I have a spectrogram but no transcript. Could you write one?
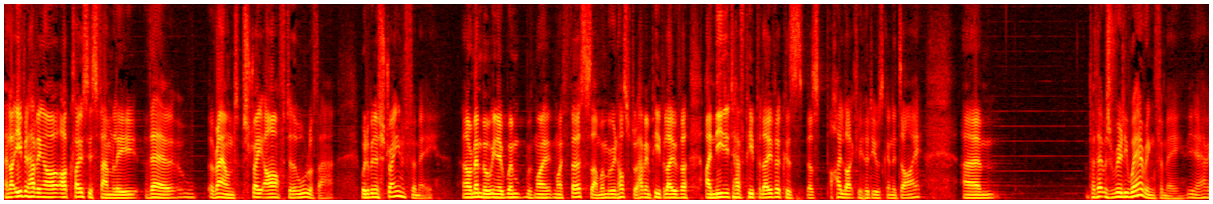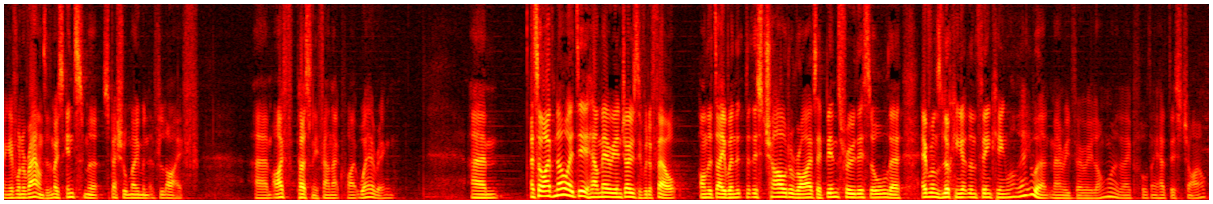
and like even having our, our closest family there, around straight after all of that would have been a strain for me. And I remember, you know, when, with my, my first son, when we were in hospital, having people over, I needed to have people over because there's a high likelihood he was going to die. Um, but that was really wearing for me, you know, having everyone around at the most intimate, special moment of life. Um, I've personally found that quite wearing. Um, and so I have no idea how Mary and Joseph would have felt on the day when this child arrives. They've been through this all. They're, everyone's looking at them thinking, well, they weren't married very long, were they, before they had this child?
